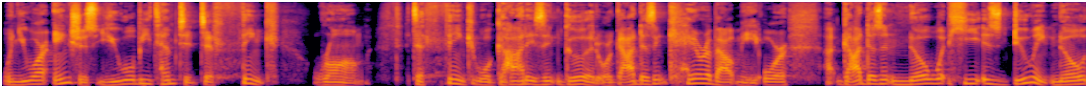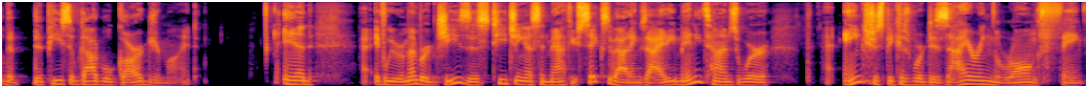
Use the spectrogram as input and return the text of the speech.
When you are anxious, you will be tempted to think wrong, to think, well, God isn't good, or God doesn't care about me, or uh, God doesn't know what He is doing. No, the, the peace of God will guard your mind. And if we remember Jesus teaching us in Matthew 6 about anxiety, many times we're anxious because we're desiring the wrong thing.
